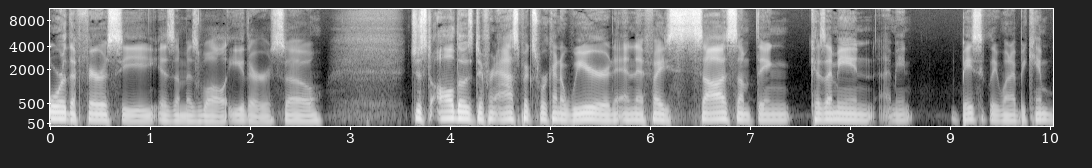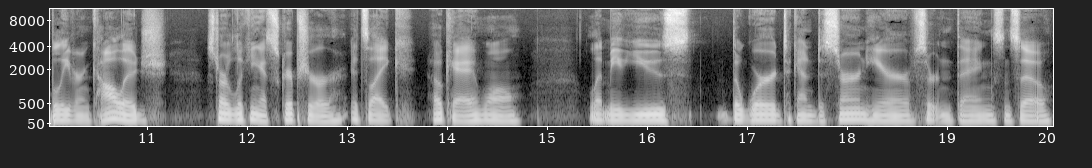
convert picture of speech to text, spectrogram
or the Phariseeism as well either. So just all those different aspects were kind of weird. And if I saw something, because I mean, I mean, basically when I became a believer in college, started looking at scripture, it's like, okay, well, let me use the word to kind of discern here of certain things. And so,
